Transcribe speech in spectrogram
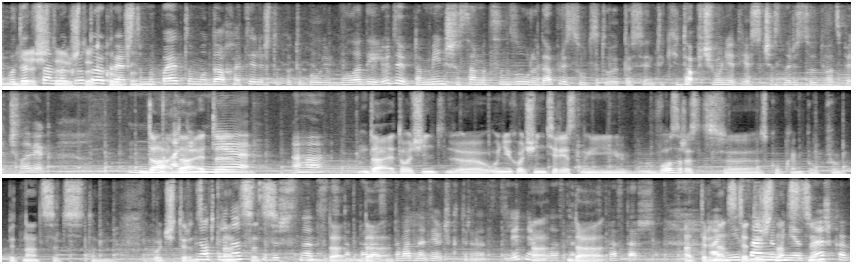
вот я это считаю, самое крутое, что это конечно. Мы поэтому, да, хотели, чтобы это были молодые люди. Там меньше самоцензуры, да, присутствует. То есть они такие, да, почему нет, я сейчас нарисую 25 человек. Да, они да, мне... это... Ага. Да, это очень, э, у них очень интересный возраст, э, сколько им, по 15, там, по 14, Ну, от 13 до 16, да, там да. по-разному. Там одна девочка 13-летняя а, была, остальные да. постарше. От 13 Они до 16? сами мне, знаешь, как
